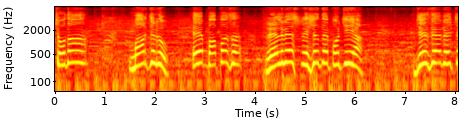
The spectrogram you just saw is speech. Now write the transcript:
14 ਮਾਰਚ ਨੂੰ ਇਹ ਵਾਪਸ ਰੇਲਵੇ ਸਟੇਸ਼ਨ ਤੇ ਪਹੁੰਚੀ ਆ। ਜਿਸ ਦੇ ਵਿੱਚ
